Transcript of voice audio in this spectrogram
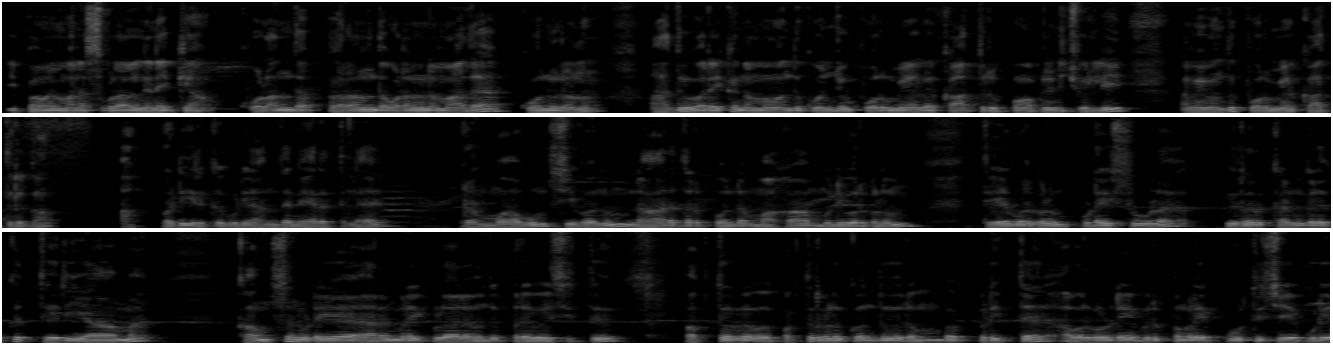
இப்போ அவன் மனசுக்குள்ளால் நினைக்கான் குழந்த பிறந்த உடனே நம்ம அதை கொண்டுடணும் அது வரைக்கும் நம்ம வந்து கொஞ்சம் பொறுமையாக காத்திருப்போம் அப்படின்னு சொல்லி அவன் வந்து பொறுமையாக காத்திருக்கான். அப்படி இருக்கக்கூடிய அந்த நேரத்தில் பிரம்மாவும் சிவனும் நாரதர் போன்ற மகா முனிவர்களும் தேவர்களும் புடைசூழ பிறர் கண்களுக்கு தெரியாமல் கம்சனுடைய அரண்மனைக்குள்ளால் வந்து பிரவேசித்து பக்தர்கள் பக்தர்களுக்கு வந்து ரொம்ப பிடித்த அவர்களுடைய விருப்பங்களை பூர்த்தி செய்யக்கூடிய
